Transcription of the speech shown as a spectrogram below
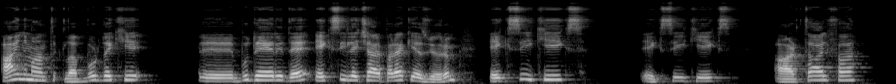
Aynı mantıkla buradaki e, bu değeri de eksi ile çarparak yazıyorum. Eksi 2x eksi 2x artı alfa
